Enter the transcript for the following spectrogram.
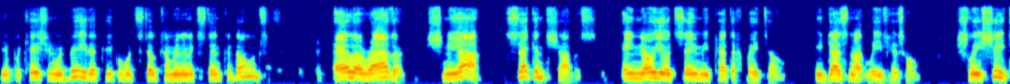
the implication would be that people would still come in and extend condolences. Ella rather, Shnia, second Shabbos, Eino Yotze mi Petach Beito. He does not leave his home. Shlishit,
